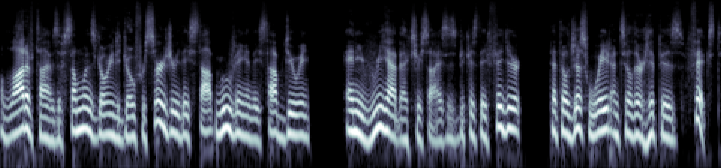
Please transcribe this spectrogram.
A lot of times, if someone's going to go for surgery, they stop moving and they stop doing any rehab exercises because they figure that they'll just wait until their hip is fixed.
